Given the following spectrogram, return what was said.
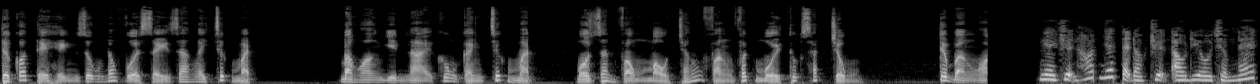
tôi có thể hình dung nó vừa xảy ra ngay trước mặt. Bà Hoàng nhìn lại khung cảnh trước mặt, một gian phòng màu trắng phẳng phất mùi thuốc sát trùng. Tiêu hoàng. Nghe chuyện hot nhất tại đọc truyện audio.net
